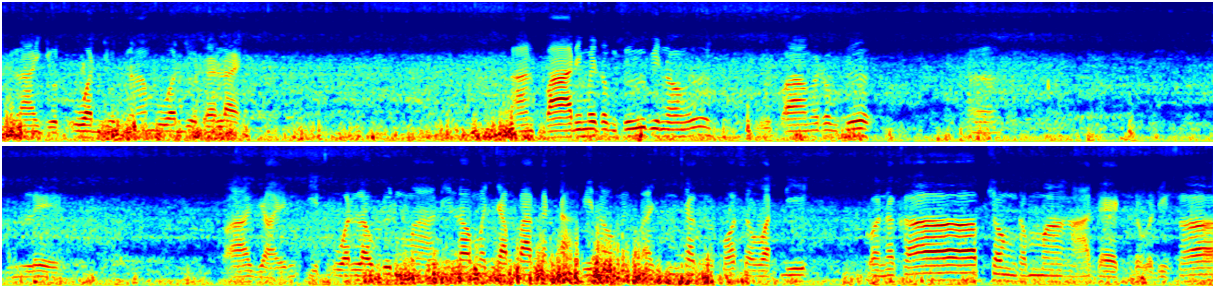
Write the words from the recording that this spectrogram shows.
เวลาหยุดอ้วนหยุดน้ำอ้วนหยุดอะไรทานปลานี่ไม่ต้องซื้อพี่น้องเอ้ยปลาไม่ต้องซื้ออทำเล ปลาใหญ่อิดอวนเราขึ้นมา นี่เรามาจับปลากระตะพี่น้องปลาจิ้งชักก็ขอสวัสดีก่อนนะครับ ช่องทำมาหาแดกสวัสดีครั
